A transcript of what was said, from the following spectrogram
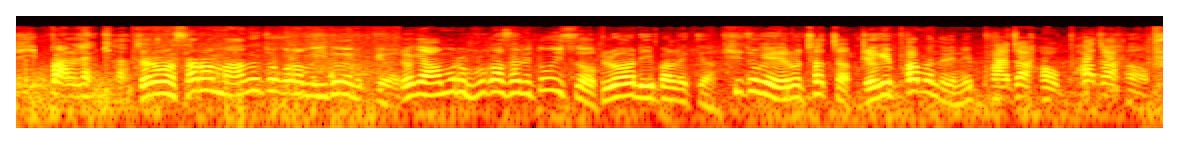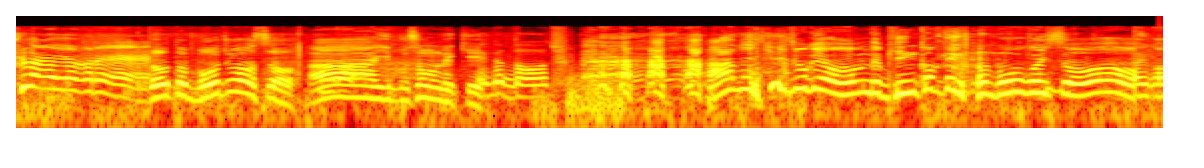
리빨래캬 자 여러분 사람 많은 쪽으로 한번 이동해볼게요. 여기 아무로 불가사리 또 있어. 일로와 리빨래캬 키조개 얘로 찾자. 여기 파면 되니? 파자하오 파자하오. 플라이야 그래. 너 또 뭐 주웠어? 아 이 무서운 래끼. 이거 넣어줘 아니 키조개가 없는데 빈 껍데기만 모으고 있어. 아, 이거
